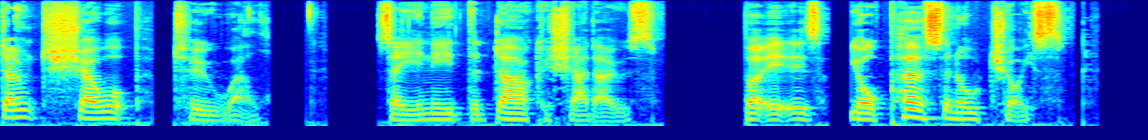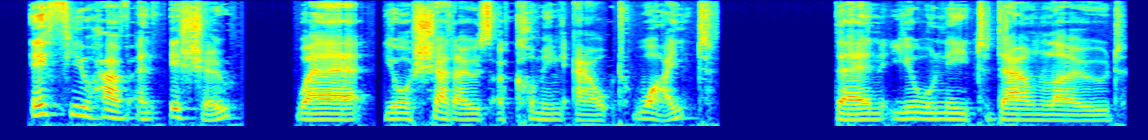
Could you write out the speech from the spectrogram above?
don't show up too well. So you need the darker shadows. But it is your personal choice. If you have an issue where your shadows are coming out white, then you will need to download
